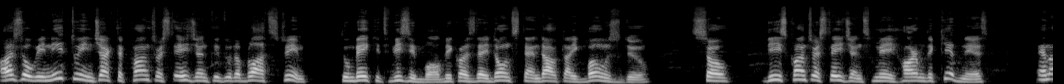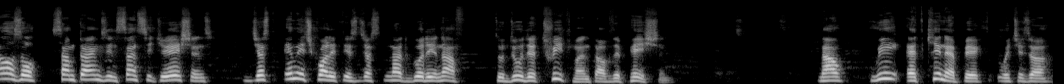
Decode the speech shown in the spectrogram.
also we need to inject a contrast agent into the bloodstream to make it visible because they don't stand out like bones do. So these contrast agents may harm the kidneys. And also, sometimes in some situations, just image quality is just not good enough to do the treatment of the patient. Now, we at Kinepict, which is a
